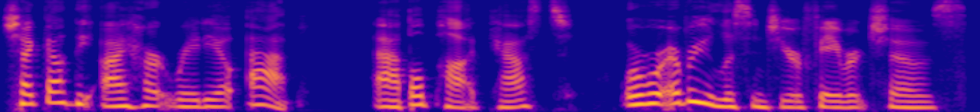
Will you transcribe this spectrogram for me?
check out the iHeartRadio app, Apple Podcasts, or wherever you listen to your favorite shows.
